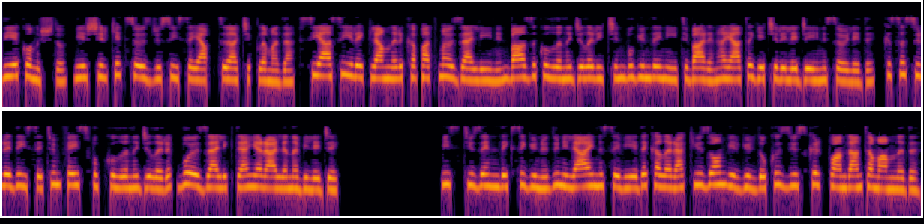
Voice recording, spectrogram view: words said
diye konuştu. Bir şirket sözcüsü ise yaptığı açıklamada, siyasi reklamları kapatma özelliğinin bazı kullanıcılar için bugünden itibaren hayata geçirileceğini söyledi. Kısa sürede ise tüm Facebook kullanıcıları, bu özellikten yararlanabilecek. BIST 100 endeksi günü dün ile aynı seviyede kalarak 110,940 puandan tamamladı.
